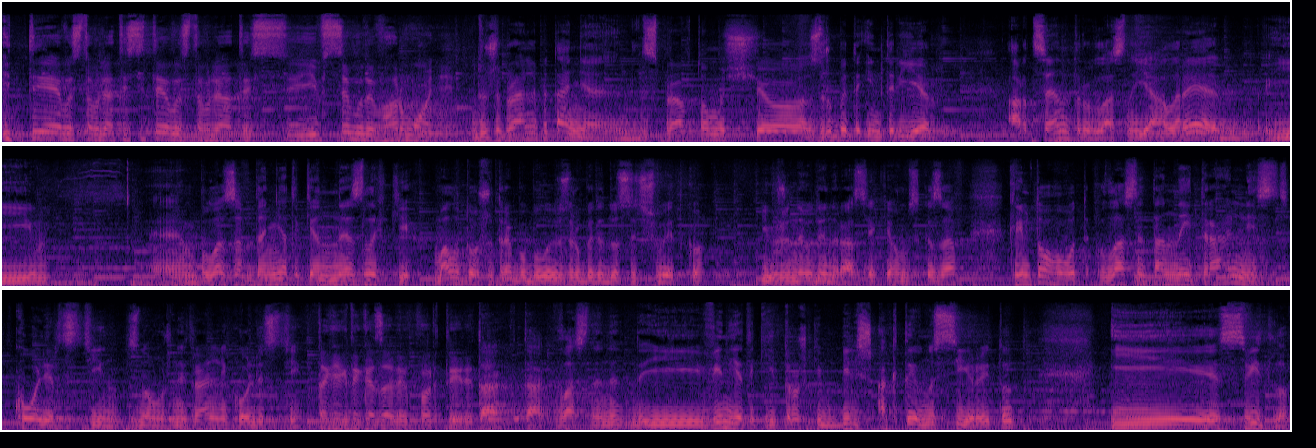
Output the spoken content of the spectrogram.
і те виставлятись, і те виставлятись, і все буде в гармонії. Дуже правильне питання. Справа в тому, що зробити інтер'єр арт-центру, власне, є галерея, і е, було завдання таке не з легких. Мало того, що треба було зробити досить швидко, і вже не один раз, як я вам сказав. Крім того, от, власне, та нейтральність, колір стін, знову ж нейтральний колір стін. Так як ти казав і в квартирі. Так, так, так власне, не- і він є такий трошки більш активно сірий тут. І світло.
